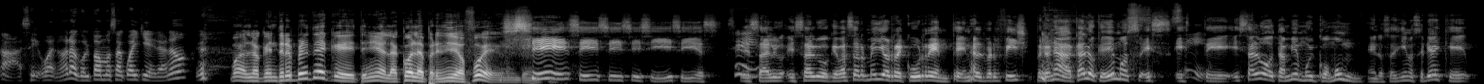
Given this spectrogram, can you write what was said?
Ah, sí, bueno, ahora culpamos a cualquiera, ¿no? Bueno, lo que interpreté es que tenía la cola prendida a fuego. entonces. Sí, sí, sí, sí, sí, sí, es, Sí. Es, algo, es algo que va a ser medio recurrente en Albert Fish. Pero nada, acá lo que vemos es, Sí. este, es algo también muy común en los asesinos seriales que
